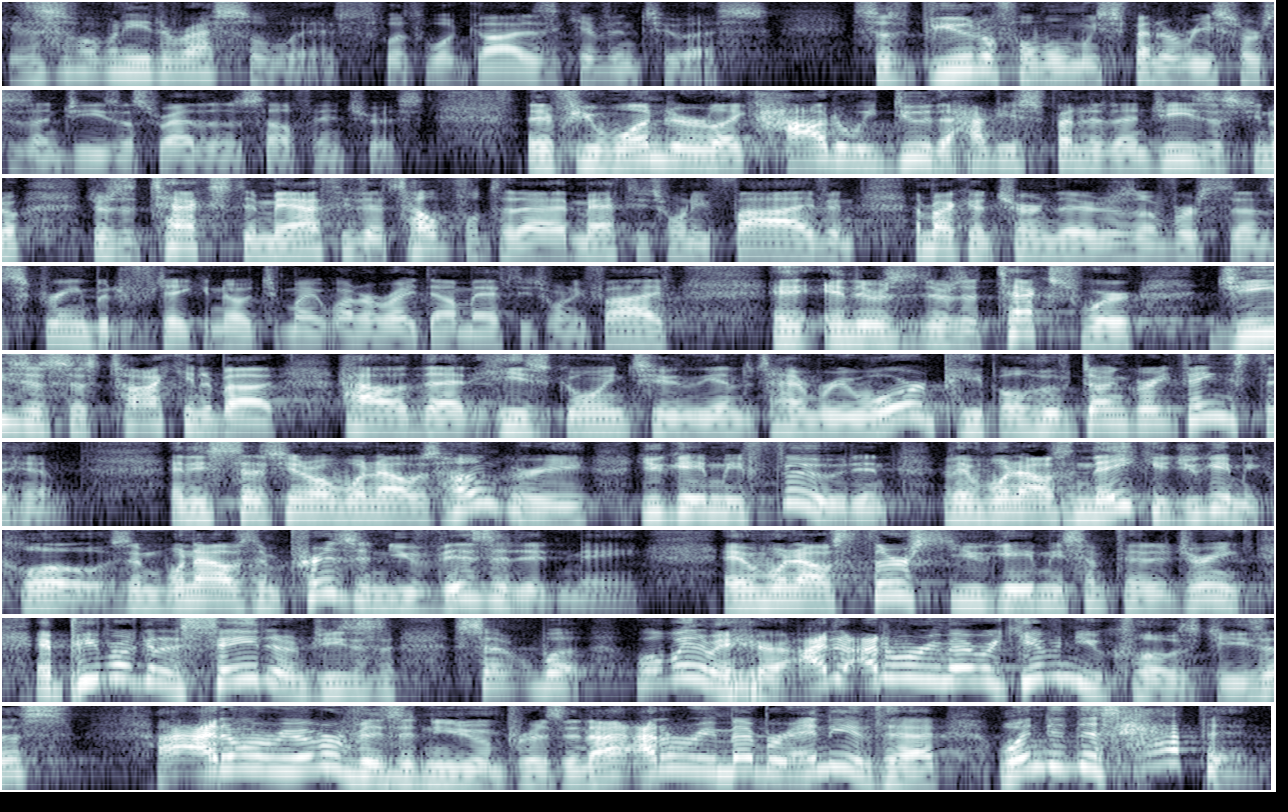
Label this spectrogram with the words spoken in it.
See, this is what we need to wrestle with, with what God has given to us. So it's beautiful when we spend our resources on Jesus rather than self-interest. And if you wonder, like, how do we do that? How do you spend it on Jesus? You know, there's a text in Matthew that's helpful to that, Matthew 25, and I'm not going to turn there. There's no verses on the screen, but if you're taking notes, you might want to write down Matthew 25. And, and there's, there's a text where Jesus is talking about how that he's going to, in the end of time, reward people who've done great things to him. And he says, You know, when I was hungry, you gave me food. And, and when I was naked, you gave me clothes. And when I was in prison, you visited me. And when I was thirsty, you gave me something to drink. And people are going to say to him, Jesus said, Well, well wait a minute here. I, I don't remember giving you clothes, Jesus. I, I don't remember visiting you in prison. I, I don't remember any of that. When did this happen?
